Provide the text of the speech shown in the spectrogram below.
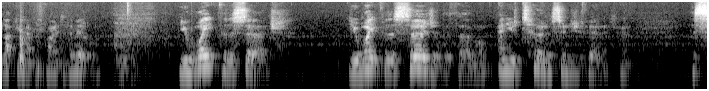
lucky enough to fly into the middle, you wait for the surge. You wait for the surge of the thermal and you turn as soon as you feel it. As soon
